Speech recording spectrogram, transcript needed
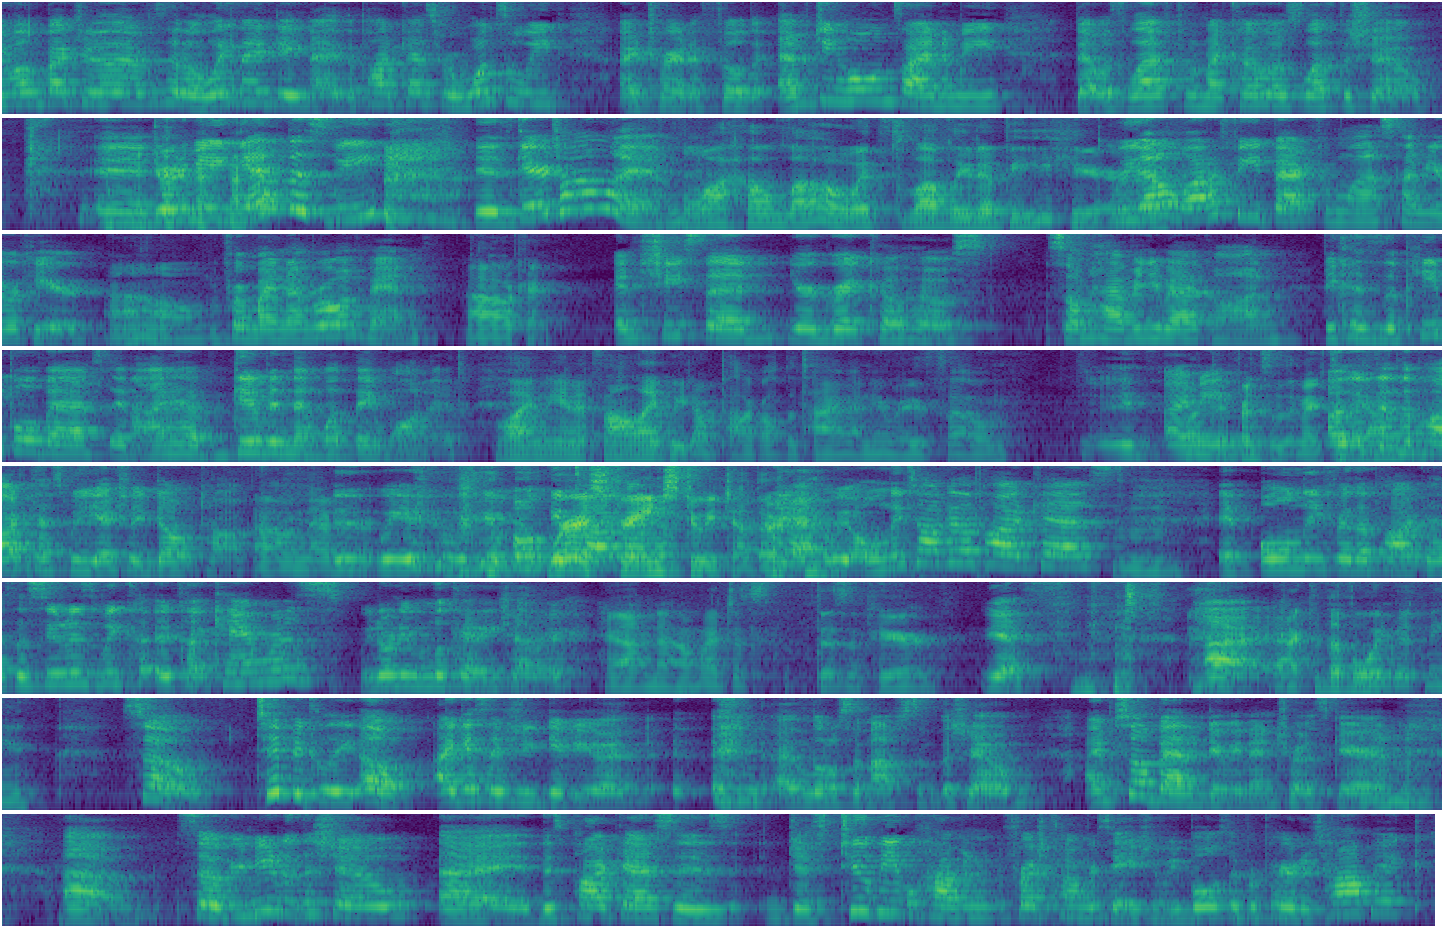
and welcome back to another episode of Late Night Date Night, the podcast where once a week I try to fill the empty hole inside of me that was left when my co-host left the show. And joining me again this week is Garrett Tomlin. Well, hello. It's lovely to be here. We got a lot of feedback from last time you were here Oh. from my number one fan, Oh, okay. and she said you're a great co-host. So I'm having you back on because the people have asked, and I have given them what they wanted. Well, I mean, it's not like we don't talk all the time anyway, so It, I what mean, difference does it make to other than the podcast, we actually don't talk. Oh, never. We, we only We're estranged the- to each other. Yeah, we only talk in the podcast Hmm. and only for the podcast. As soon as we cut, cut cameras, we don't even look at each other. Yeah, no, I just disappear. Yes. Alright. Back to the void with me. So, typically, oh, I guess I should give you a, a little synopsis of the show. I'm so bad at doing intros, Garrett. Mm. Um, so, if you're new to the show, uh, this podcast is just two people having fresh conversation. We both have prepared a topic,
